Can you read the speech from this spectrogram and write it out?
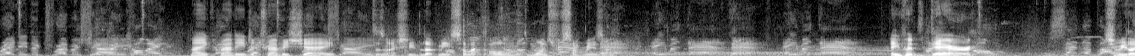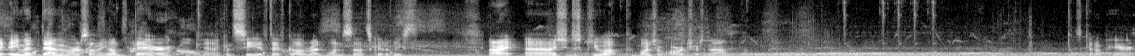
ready the trebuchet. Keep. Make ready the ready the trebuchet. trebuchet. It doesn't actually let me select all of them at once for some reason. Aim it there. There. Aim it there. Aim it there? Roll. Set the balance. Should be like aim at Watch them or something, not there? Okay, I can see if they've got a red one, so that's good at least. Alright, uh, I should just queue up a bunch of archers now. Let's get up here.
